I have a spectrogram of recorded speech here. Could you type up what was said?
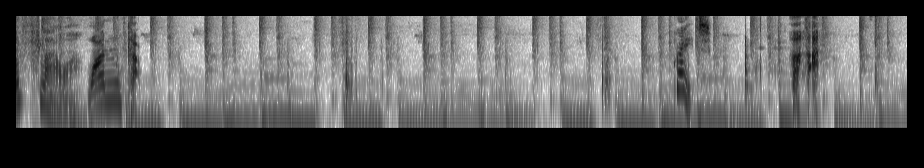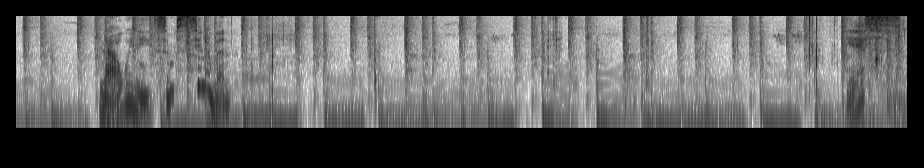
of flour. One cup. Great. now we need some cinnamon. Yes.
